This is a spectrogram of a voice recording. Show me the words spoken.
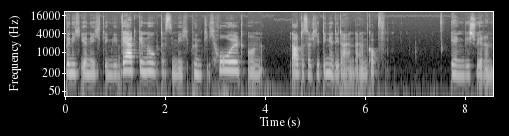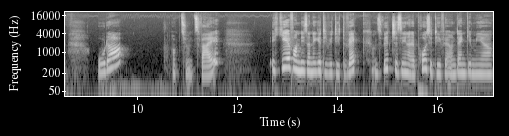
bin ich ihr nicht irgendwie wert genug, dass sie mich pünktlich holt und lauter solche Dinge, die da in einem Kopf irgendwie schwirren. Oder Option 2. Ich gehe von dieser Negativität weg und switche sie in eine positive und denke mir,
